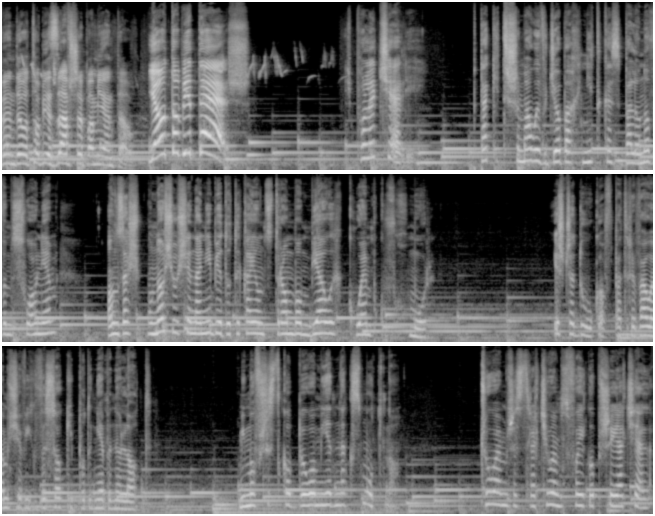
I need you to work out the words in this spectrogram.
Będę o tobie zawsze pamiętał. Ja o tobie też! I polecieli. Ptaki trzymały w dziobach nitkę z balonowym słoniem, on zaś unosił się na niebie, dotykając trąbą białych kłębków chmur. Jeszcze długo wpatrywałem się w ich wysoki, podniebny lot. Mimo wszystko było mi jednak smutno. Czułem, że straciłem swojego przyjaciela.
